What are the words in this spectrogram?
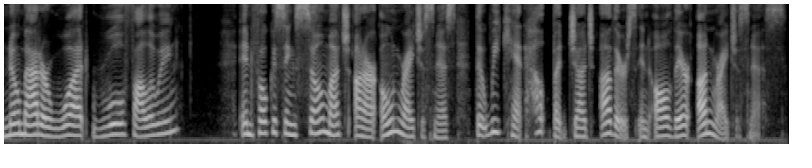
no matter what rule following? In focusing so much on our own righteousness that we can't help but judge others in all their unrighteousness?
